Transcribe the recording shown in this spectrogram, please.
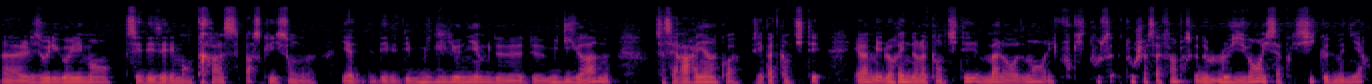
les oligo-éléments c'est des éléments traces parce qu'ils sont, il y a des, millionièmes de milligrammes, ça sert à rien, quoi. Il n'y a pas de quantité. Et ouais, mais le règne dans la quantité, malheureusement, il faut qu'il touche, à sa fin parce que le vivant, il s'apprécie que de manière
